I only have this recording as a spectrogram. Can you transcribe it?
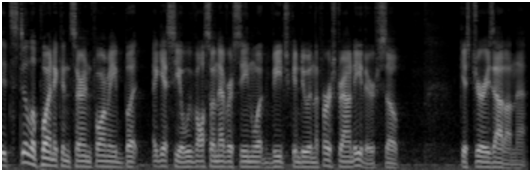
it's still a point of concern for me, but I guess know we've also never seen what Veach can do in the first round either. So guess jury's out on that.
